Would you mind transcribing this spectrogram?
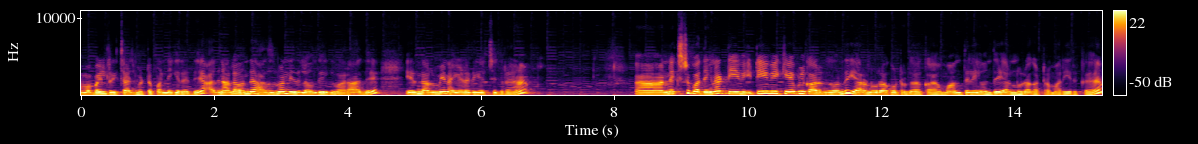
மொபைல் ரீசார்ஜ் மட்டும் பண்ணிக்கிறது. அதனால வந்து ஹஸ்பண்ட் இதில் வந்து இது வராது. இருந்தாலுமே நான் எழுதி வச்சுக்கிறேன். நெக்ஸ்ட்டு பார்த்தீங்கன்னா டிவி டிவி கேபிள் காருக்கு வந்து இரநூறுவா கொட்டிருக்க க மந்த்லி வந்து இரநூறுவா கட்டுற மாதிரி இருக்குது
